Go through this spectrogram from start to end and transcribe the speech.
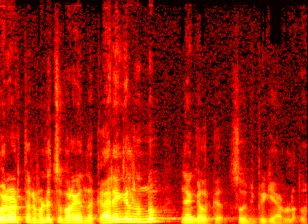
ഓരോരുത്തർ വിളിച്ചു പറയുന്ന കാര്യങ്ങളിൽ നിന്നും ഞങ്ങൾക്ക് സൂചിപ്പിക്കാനുള്ളത്.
